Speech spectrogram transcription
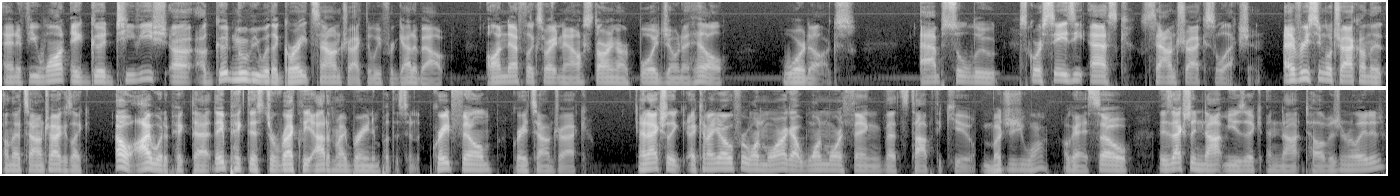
And if you want a good TV, sh- uh, a good movie with a great soundtrack that we forget about, on Netflix right now, starring our boy Jonah Hill, War Dogs. Absolute Scorsese esque soundtrack selection. Every single track on the on that soundtrack is like, oh, I would have picked that. They picked this directly out of my brain and put this in. Great film, great soundtrack. And actually, uh, can I go for one more? I got one more thing that's top of the queue. Much as you want. Okay, so this is actually not music and not television related.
